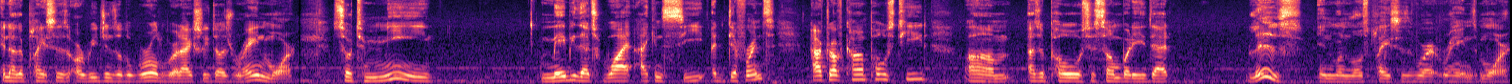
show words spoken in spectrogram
and other places or regions of the world where it actually does rain more. So to me, maybe that's why I can see a difference after I've composted um, as opposed to somebody that lives in one of those places where it rains more.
